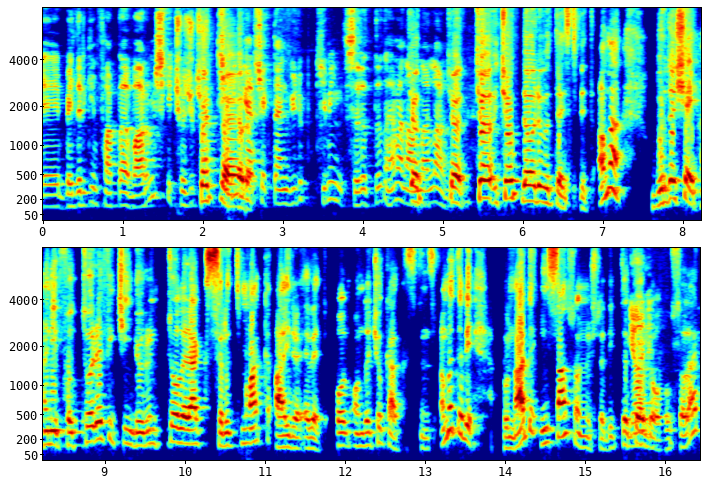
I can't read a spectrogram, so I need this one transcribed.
e, belirgin farklar varmış ki çocuklar Çok kimin doğru. gerçekten gülüp kimin sırıttığını hemen Çok, anlarlarmış. çok, çok, çok doğru bu tespit. Ama burada şey hani fotoğraf için görüntü olarak sırıtmak ayrı. Evet on- onda çok haklısınız. Ama tabii bunlar da insan sonuçta diktatör Yani. de olsalar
